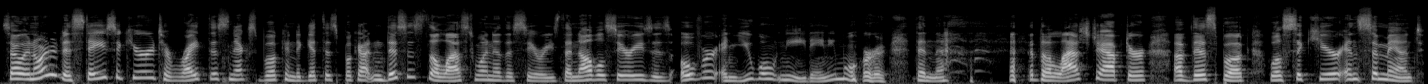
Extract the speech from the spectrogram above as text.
So, in order to stay secure, to write this next book and to get this book out, and this is the last one of the series, the novel series is over, and you won't need any more than the. the last chapter of this book will secure and cement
